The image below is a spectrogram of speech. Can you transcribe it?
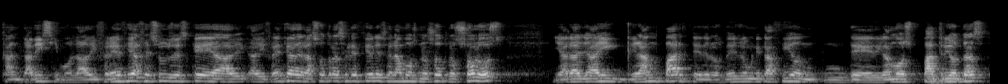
Cantadísimo. La diferencia, Jesús, es que a, diferencia de las otras elecciones éramos nosotros solos y ahora ya hay gran parte de los medios de comunicación de, digamos, patriotas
